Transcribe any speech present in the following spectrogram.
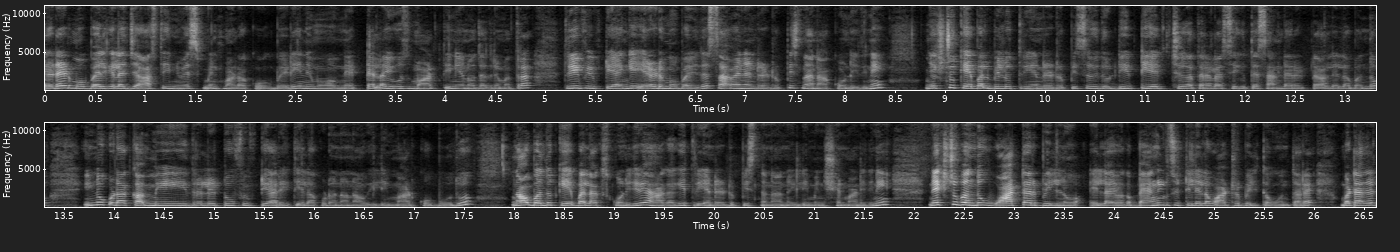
ಎರಡೆರಡು ಮೊಬೈಲ್ಗೆಲ್ಲ ಜಾಸ್ತಿ ಇನ್ವೆಸ್ಟ್ಮೆಂಟ್ ಮಾಡೋಕ್ಕೆ ಹೋಗಬೇಡಿ. ನೀವು ನೆಟ್ಟೆಲ್ಲ ಯೂಸ್ ಮಾಡ್ತೀನಿ ಅನ್ನೋದಾದರೆ ಮಾತ್ರ ತ್ರೀ ಫಿಫ್ಟಿ ಹಂಗೆ ಎರಡು ಮೊಬೈಲ್ ಇದೆ ಸೆವೆನ್ ಹಂಡ್ರೆಡ್ ರುಪೀಸ್ ನಾನು ಹಾಕ್ಕೊಂಡಿದ್ದೀನಿ next cable bill three hundred rupees ಇದು ಡಿ ಟಿ ಎಚ್ ಆ ಥರ ಎಲ್ಲ ಸಿಗುತ್ತೆ. ಸನ್ ಡೈರೆಕ್ಟ್ ಅಲ್ಲೆಲ್ಲ ಬಂದು ಇನ್ನೂ ಕೂಡ ಕಮ್ಮಿ ಇದರಲ್ಲಿ ಟೂ ಫಿಫ್ಟಿ ಆ ರೀತಿ ಎಲ್ಲ ಕೂಡ ನಾವು ಇಲ್ಲಿ ಮಾಡ್ಕೋಬೋದು. ನಾವು ಬಂದು ಕೇಬಲ್ ಹಾಕ್ಸ್ಕೊಂಡಿದ್ದೀವಿ ಹಾಗಾಗಿ ತ್ರೀ ಹಂಡ್ರೆಡ್ ರುಪೀಸ್ನ ನಾನು ಇಲ್ಲಿ ಮೆನ್ಷನ್ ಮಾಡಿದ್ದೀನಿ. ನೆಕ್ಸ್ಟು ಬಂದು ವಾಟರ್ ಬಿಲ್ನು ಎಲ್ಲ ಇವಾಗ ಬ್ಯಾಂಗ್ಳೂರು ಸಿಟಿಲೆಲ್ಲ ವಾಟರ್ ಬಿಲ್ ತೊಗೊತಾರೆ. ಬಟ್ ಆದರೆ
